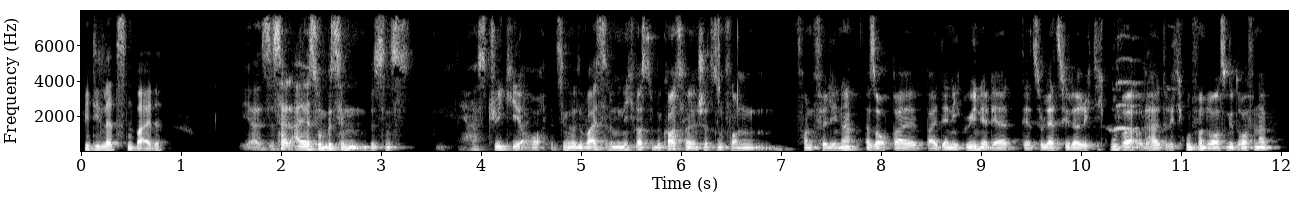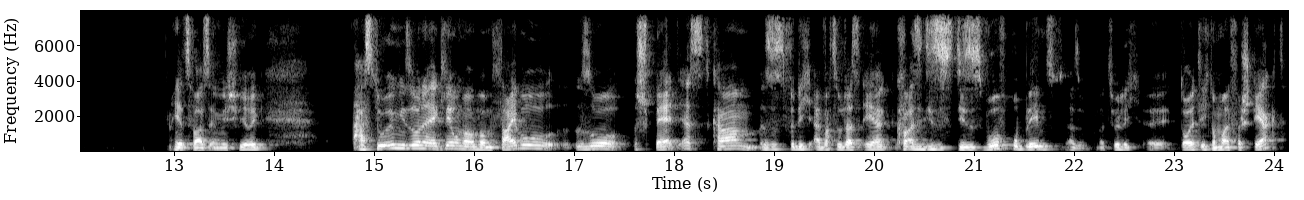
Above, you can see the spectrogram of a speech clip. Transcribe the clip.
wie die letzten beide. Ja, es ist halt alles so ein bisschen, bisschen ja, streaky auch, beziehungsweise du weißt nicht, was du bekommst von den Schützen von, von Philly, ne? Also auch bei, bei Danny Green, der, der zuletzt wieder richtig gut war oder halt richtig gut von draußen getroffen hat. Jetzt war es irgendwie schwierig. Hast du irgendwie so eine Erklärung, warum Thibaut so spät erst kam? Ist es für dich einfach so, dass er quasi dieses, dieses Wurfproblem, also natürlich äh, deutlich nochmal verstärkt?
